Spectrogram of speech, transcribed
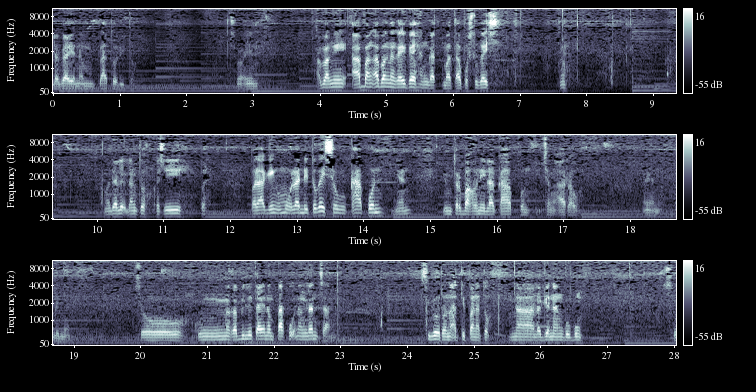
lagayan ng plato dito. So ayan. Abang abang abang na kayo guys hanggat matapos to guys. No. Madali lang to kasi pa, palaging umuulan dito guys. So kahapon, yan yung trabaho nila kahapon, isang araw. Ayan, ganyan. So, kung nakabili tayo ng pako ng lansang, siguro naatipan na to, na lagyan ng bubong. So,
